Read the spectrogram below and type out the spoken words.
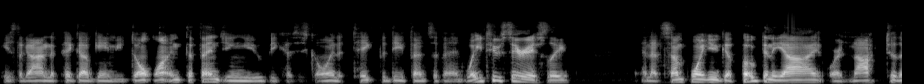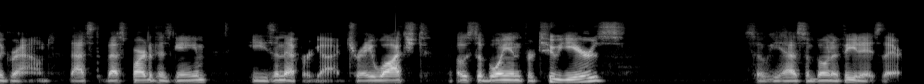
He's the guy in the pickup game you don't want him defending you because he's going to take the defensive end way too seriously. And at some point, you get poked in the eye or knocked to the ground. That's the best part of his game. He's an effort guy. Trey watched Osabuohien for two years, so he has some bona fides there.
